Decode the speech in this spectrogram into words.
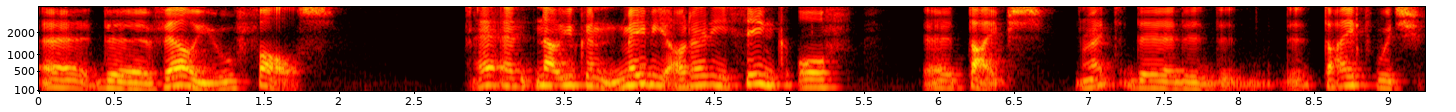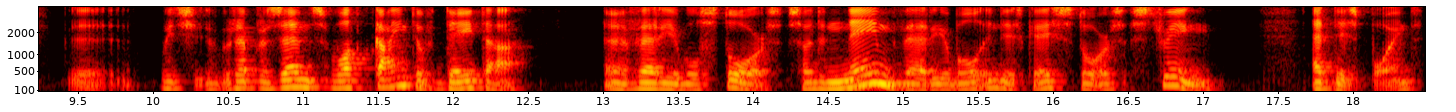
uh, the value false. And now you can maybe already think of uh, types, right? The, the, the, the type which, uh, which represents what kind of data a variable stores. So the name variable in this case stores string at this point.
